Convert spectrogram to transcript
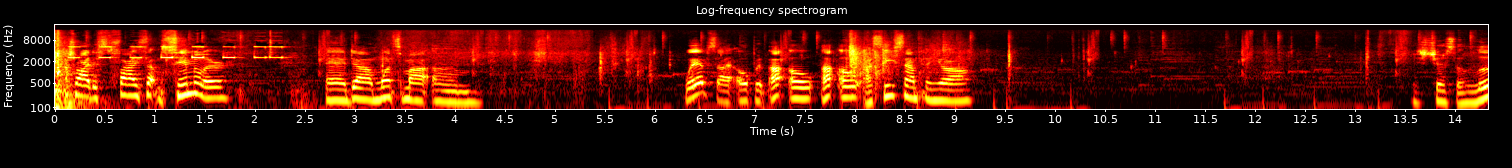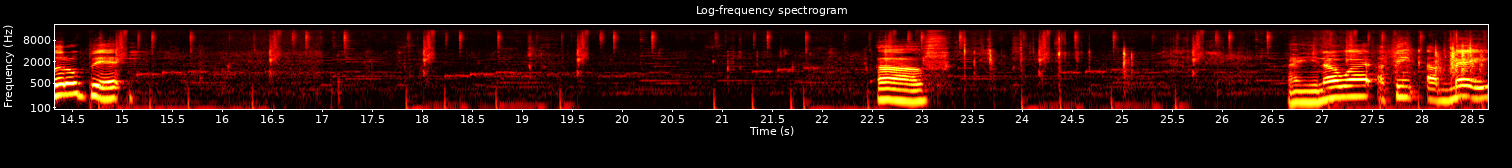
I tried to find something similar. And um, once my um, website open. Uh-oh, uh-oh, I see something, y'all. It's just a little bit. Of, and you know what? I think I may,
